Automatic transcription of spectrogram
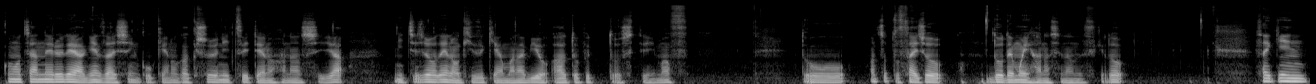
このチャンネルでは現在進行形の学習についての話や日常での気づきや学びをアウトプットしています。と、まあ、ちょっと最初どうでもいい話なんですけど最近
